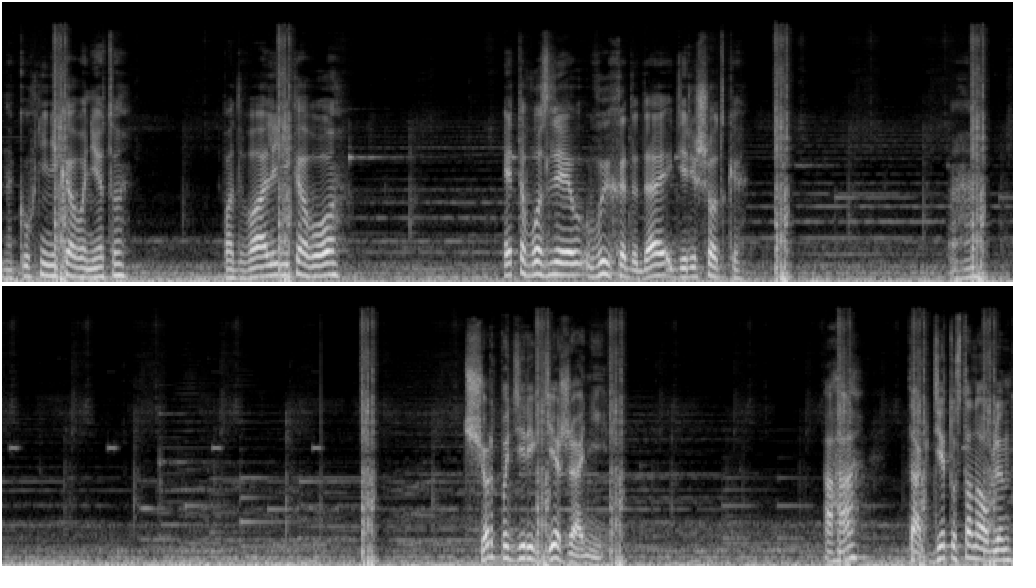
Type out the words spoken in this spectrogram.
На кухне никого нету. В подвале никого. Это возле выхода, да, где решетка. Ага. Черт подери, где же они? Ага. Так, дед установлен.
